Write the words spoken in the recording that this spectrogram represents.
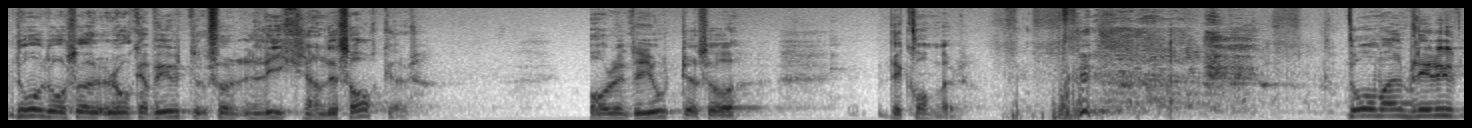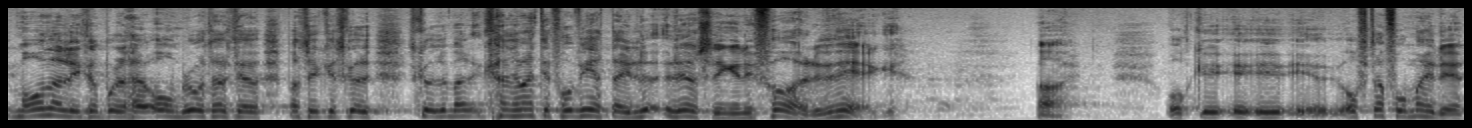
då och då så råkar vi ut för liknande saker. Och har du inte gjort det så det kommer. Då man blir utmanad liksom på det här området, man tycker skulle, skulle man, kan man inte få veta lösningen i förväg? Ja. Och i, i, ofta får man ju det,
